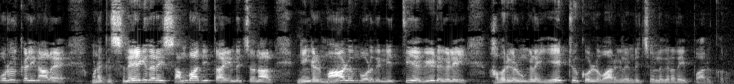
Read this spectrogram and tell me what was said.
பொருட்களினால உனக்கு சிநேகிதரை சம்பாதித்தாய் என்று சொன்னால் நீங்கள் மாளும் பொழுது நித்திய வீடுகளில் அவர்கள் உங்களை ஏற்றுக்கொள்ளுவார்கள் என்று சொல்லுகிறதை பார்க்கிறோம்.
